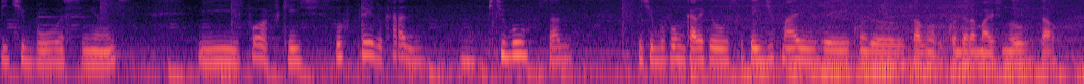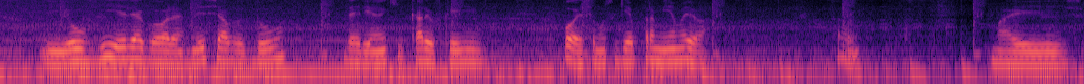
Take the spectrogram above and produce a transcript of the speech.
Pitbull assim antes. E pô, fiquei surpreso, cara, Pitbull, sabe? Pitbull foi um cara que eu escutei demais aí quando eu tava quando eu era mais novo e tal. E ouvi ele agora nesse álbum do Daddy Yankee, cara, eu fiquei. Pô, essa música aqui é pra mim a melhor. Sabe? Mas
